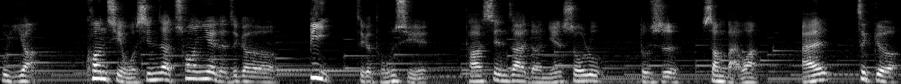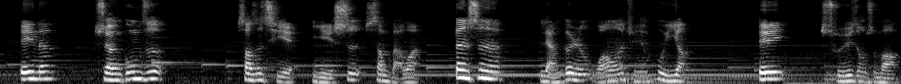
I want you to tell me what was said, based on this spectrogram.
不一样，况且我现在创业的这个 B 这个同学，他现在的年收入都是上百万，而这个 A 呢，虽然工资上市企业也是上百万，但是呢，两个人完完全全不一样。A 属于一种什么？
